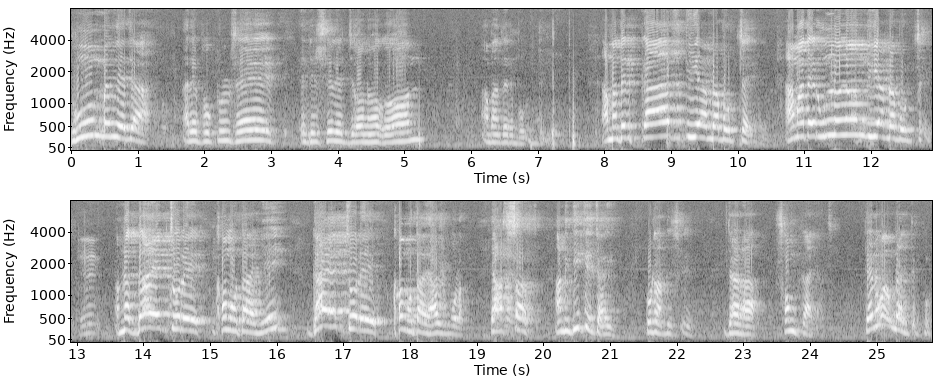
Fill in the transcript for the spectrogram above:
ঘুম ভেঙে যায়। আরে ফখরুল সাহেব, এদেশের জনগণ আমাদের ভোট দিল আমাদের কাজ দিয়ে আমরা ভোট চাই, আমাদের উন্নয়ন দিয়ে আমরা ভোট চাই। আমরা গায়ের চোরে ক্ষমতায় নেই, গায়ের চোরে ক্ষমতায় আসব না। আশ্বাস আমি দিতে চাই গোটা দেশে যারা শঙ্কায় আছে। কেন আমরা এটা করব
